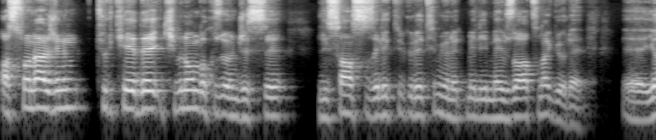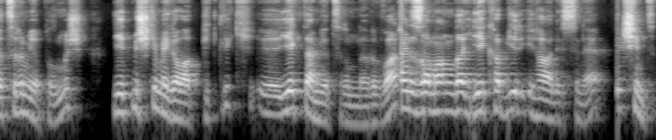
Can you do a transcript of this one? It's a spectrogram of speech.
Astroenerji'nin Türkiye'de 2019 öncesi lisanssız elektrik üretim yönetmeliği mevzuatına göre e, yatırım yapılmış. 72 megawatt piklik e, yektem yatırımları var. Aynı zamanda YK1 ihalesine Çint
